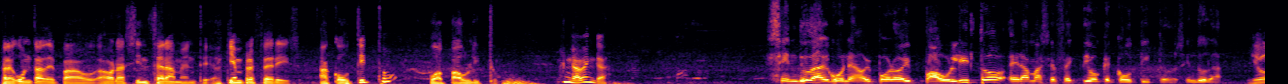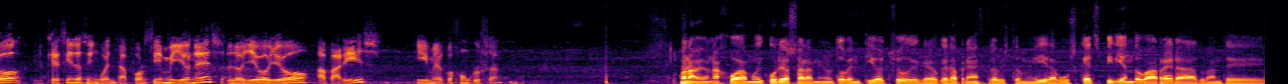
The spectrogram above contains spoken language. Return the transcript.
pregunta de Pau. Ahora, sinceramente, ¿a quién preferís? ¿A Coutito o a Paulito? Venga, venga. Sin duda alguna, hoy por hoy, Paulito era más efectivo que Coutito, sin duda. Yo, que 150 por 100 millones, lo llevo yo a París y me cojo un cruzán. Bueno, había una jugada muy curiosa al minuto 28, que creo que es la primera vez que lo he visto en mi vida. Busquets pidiendo barrera durante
